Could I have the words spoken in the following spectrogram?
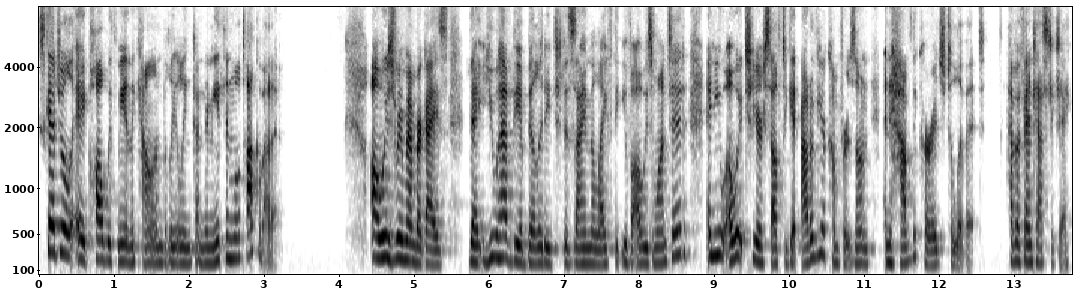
schedule a call with me in the Calendly link underneath and we'll talk about it. Always remember, guys, that you have the ability to design the life that you've always wanted, and you owe it to yourself to get out of your comfort zone and have the courage to live it. Have a fantastic day.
